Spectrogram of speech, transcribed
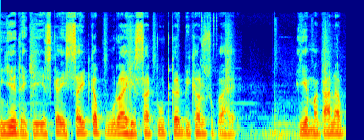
ये देखिए, इसका इस साइड का पूरा हिस्सा टूटकर बिखर चुका है। ये मकान अब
